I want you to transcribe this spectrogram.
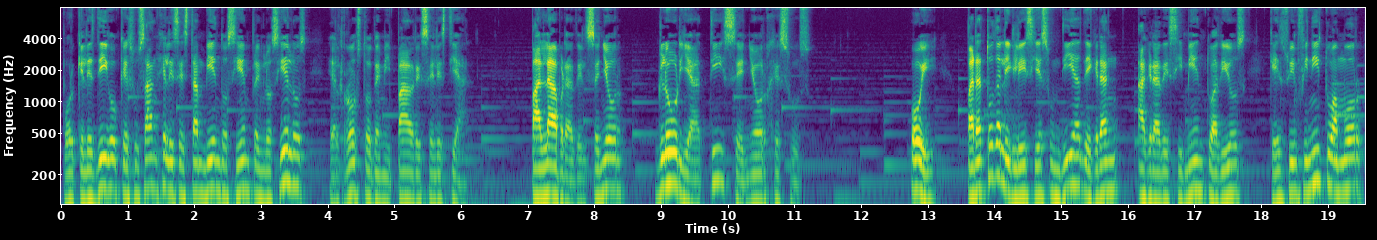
porque les digo que sus ángeles están viendo siempre en los cielos el rostro de mi Padre Celestial. Palabra del Señor, gloria a ti Señor Jesús. Hoy, para toda la Iglesia es un día de gran agradecimiento a Dios que en su infinito amor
